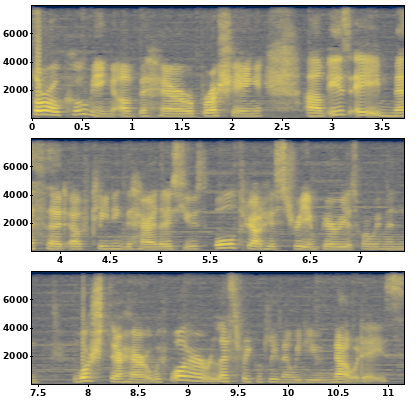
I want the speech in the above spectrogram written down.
thorough combing of the hair or brushing um, is a method of cleaning the hair that is used all throughout history in periods where women washed their hair with water less frequently than we do nowadays.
